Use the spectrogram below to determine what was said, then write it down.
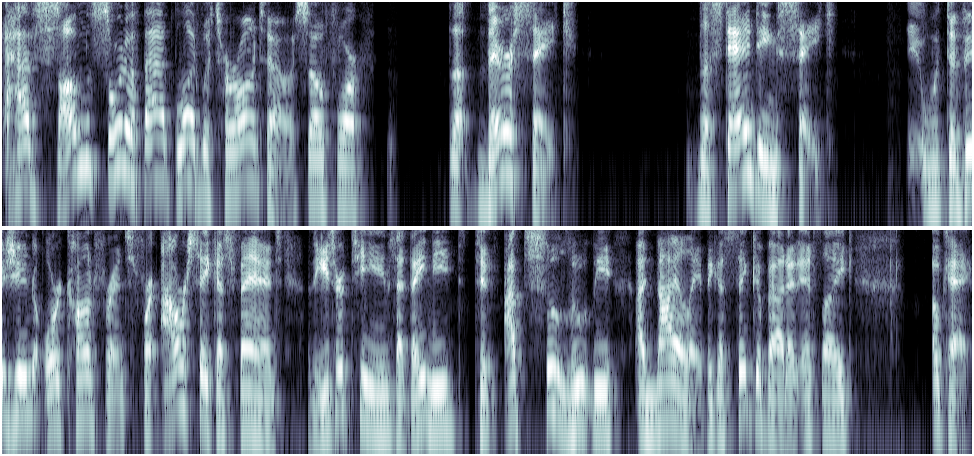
have some sort of bad blood with Toronto. So for the their sake, the standing's sake, with division or conference, for our sake as fans, these are teams that they need to absolutely annihilate. Because think about it, it's like, okay,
